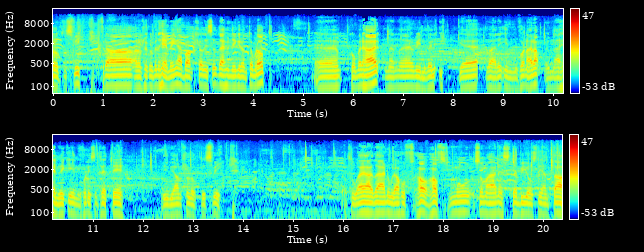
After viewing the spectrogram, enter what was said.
Charlotte Swick fra arrangørklubben Heming er bakerst av disse. Det er hun i grønt og blått. Eh, kommer her, men eh, vil vel ikke være innenfor. Da, hun er heller ikke innenfor disse 30. Vivian Charlotte Swick. Da tror jeg det er Nora Hafsmo som er neste Byåsen-jenta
